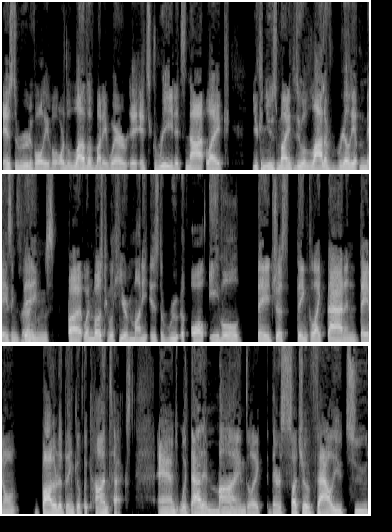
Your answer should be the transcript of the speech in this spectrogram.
is the root of all evil, or the love of money, where it's greed. It's not like you can use money to do a lot of really amazing exactly. things, but when most people hear money is the root of all evil, they just think like that, and they don't bother to think of the context. And with that in mind, like there's such a value to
